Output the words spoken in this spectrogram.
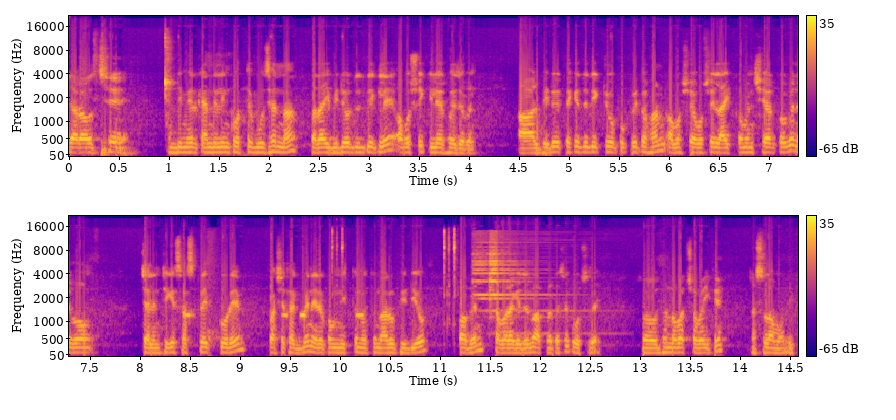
যারা হচ্ছে ডিমের ক্যান্ডেলিং করতে বুঝেন না, তারা এই ভিডিওটি দেখলে অবশ্যই ক্লিয়ার হয়ে যাবেন। আর ভিডিও থেকে যদি একটু উপকৃত হন, অবশ্যই অবশ্যই লাইক কমেন্ট শেয়ার করবেন এবং চ্যানেলটিকে সাবস্ক্রাইব করে পাশে থাকবেন। এরকম নিত্য নতুন আরও ভিডিও পাবেন। সবার আগে যেন আপনার কাছে পৌঁছে যায়। তো ধন্যবাদ সবাইকে। আসসালামু আলাইকুম।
